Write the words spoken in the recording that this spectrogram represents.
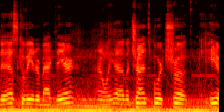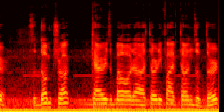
the excavator back there and we have a transport truck here. It's a dump truck carries about uh, 35 tons of dirt.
